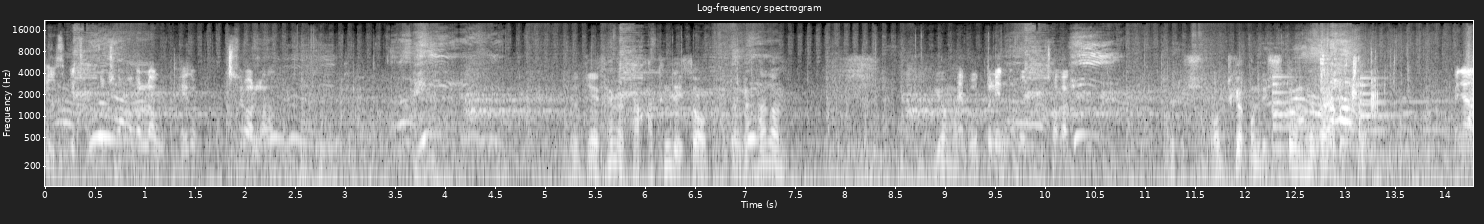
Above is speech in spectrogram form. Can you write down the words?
이 새끼 점수 쳐먹으려고 계속 야, 니네 세 명 다 같은 데 있어. 발전기 하나도 안... 아니 위험해. 못 뚫린다고 붙여가지고 그래도 시, 어떻게 할 건데? 시도는 해봐야지. 그냥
